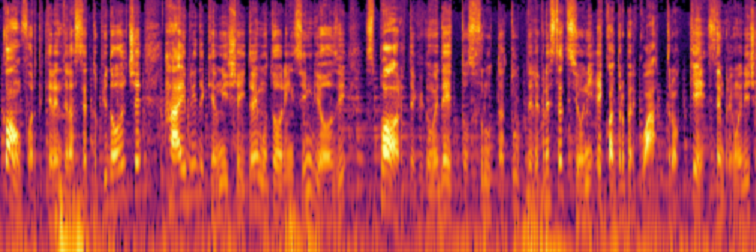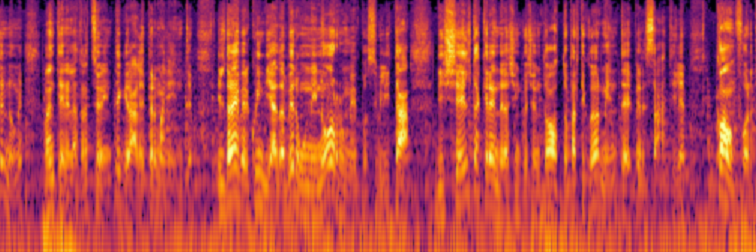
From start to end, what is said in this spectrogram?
Comfort che rende l'assetto più dolce, Hybrid che unisce i tre motori in simbiosi, Sport che come detto sfrutta tutte le prestazioni e 4x4 che, sempre come dice il nome, mantiene la trazione integrale permanente. Il driver quindi ha davvero un'enorme possibilità di scelta che rende la 508 particolarmente versatile. Comfort,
